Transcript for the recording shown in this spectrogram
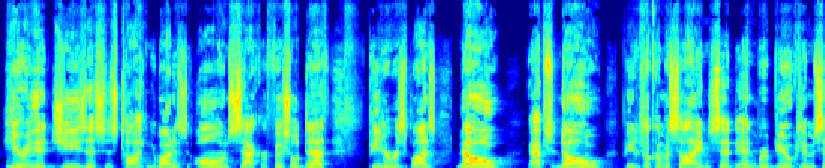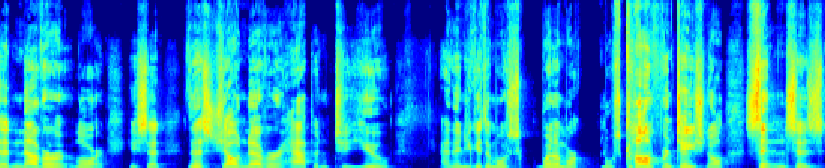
hearing that Jesus is talking about his own sacrificial death, Peter responds, No, absolutely no. Peter took him aside and said, and rebuked him said, Never, Lord. He said, This shall never happen to you. And then you get the most one of the more most confrontational sentences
